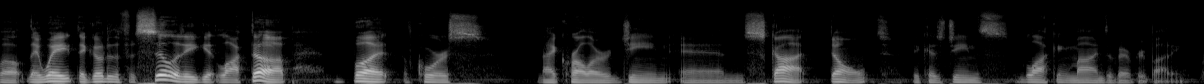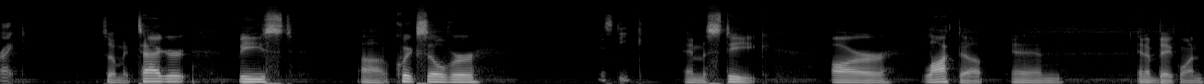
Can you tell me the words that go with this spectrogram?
Well, they wait, they go to the facility, get locked up, but of course, Nightcrawler, Jean, and Scott don't because Jean's blocking minds of everybody. Right. So McTaggart, Beast, uh, Quicksilver, Mystique. and Mystique are locked up in in a big one.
